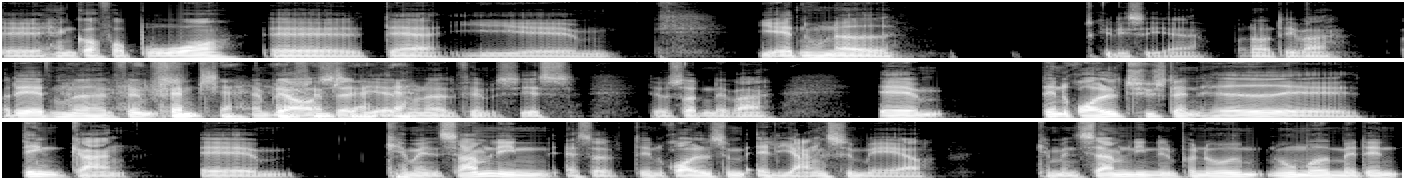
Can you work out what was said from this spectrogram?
Øh, han går for bruger øh, der i, øh, i 1800... Skal de se her, hvornår det var. Var det 1890? 90, ja. Han blev 90, afsat ja, i 1890, ja. yes. Det var sådan, det var. Øh, den rolle, Tyskland havde øh, dengang, øh, kan man sammenligne, altså den rolle som alliancemager, kan man sammenligne den på nogen, nogen måde med den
